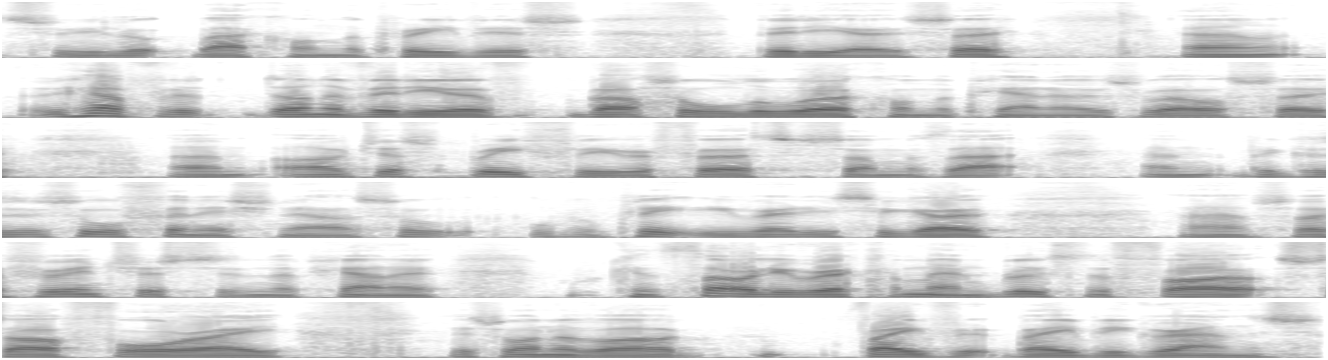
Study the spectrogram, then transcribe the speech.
So you look back on the previous video. So um, we have done a video about all the work on the piano as well. So um, I'll just briefly refer to some of that, and because it's all finished now, it's all, completely ready to go. Um, so if you're interested in the piano, we can thoroughly recommend Bluthner Style 4A. is one of our favourite baby grands.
